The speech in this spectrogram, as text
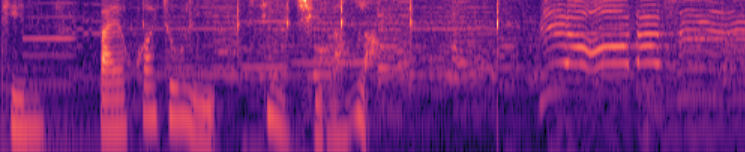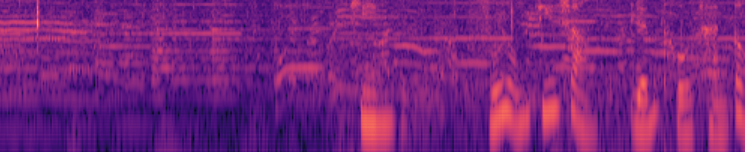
听，百花洲里戏曲朗朗；听，芙蓉街上人头攒动。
